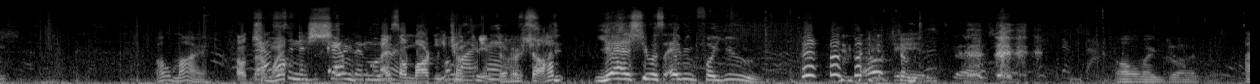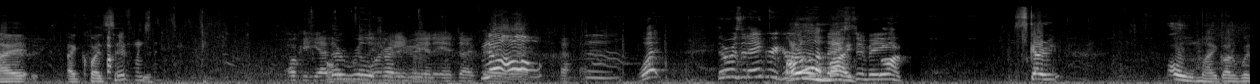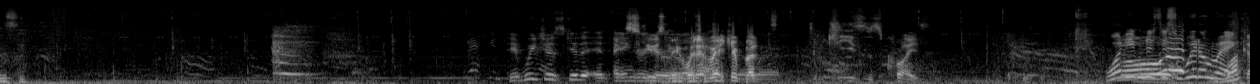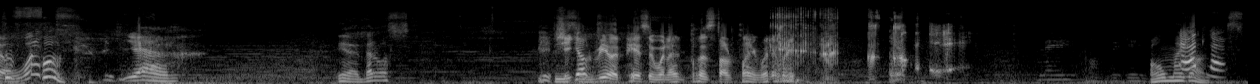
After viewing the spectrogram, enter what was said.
Oh my. Oh, never That's mind. in a shopping mall. I saw Martin Oh jump my into her shot. Yeah, she was aiming for you. Oh jeez. Oh my god. I I quite Fuck saved you. Okay, yeah, they're Oh, really trying to do even? an anti. No! what? There was an angry Oh gorilla my next to me. god. Scary. Oh my god, Winston. Did we just get an angry Excuse me, gorilla? Widowmaker, but Jesus Christ. What even is this What Widowmaker? the What? fuck? Yeah. Yeah, that was. She got really pissy when I pl- started playing with Widowmaker. Oh my god. Atlas.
